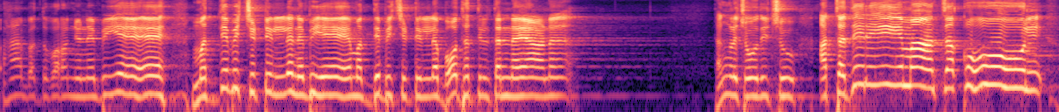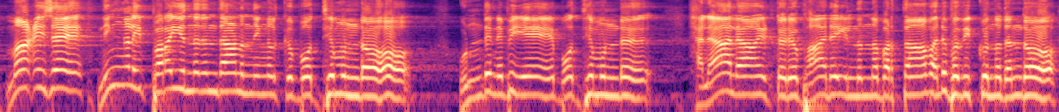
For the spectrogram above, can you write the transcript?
സഹാബത്ത് പറഞ്ഞു നബിയേ മദ്യപിച്ചിട്ടില്ല നബിയേ മദ്യപിച്ചിട്ടില്ല ബോധത്തിൽ തന്നെയാണ്. തങ്ങൾ ചോദിച്ചു നിങ്ങൾ ഈ പറയുന്നത് എന്താണെന്ന് നിങ്ങൾക്ക് ബോധ്യമുണ്ടോ? ഉണ്ട് നബിയേ ബോധ്യമുണ്ട്. ഹലാലായിട്ടൊരു ഭാര്യയിൽ നിന്ന് ഭർത്താവ് അനുഭവിക്കുന്നതെന്തോ?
